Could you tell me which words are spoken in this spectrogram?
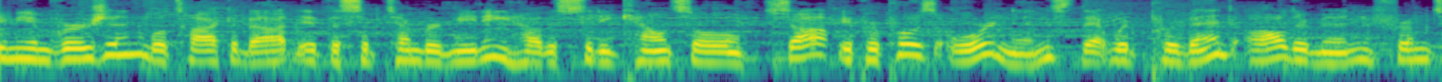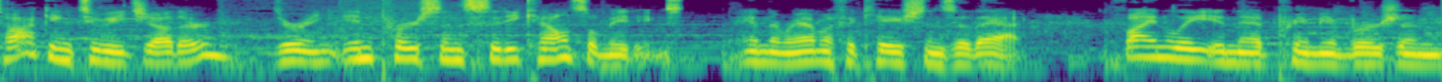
premium version, we'll talk about at the September meeting how the City Council saw a proposed ordinance that would prevent aldermen from talking to each other during in person City Council meetings and the ramifications of that. Finally, in that premium version,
